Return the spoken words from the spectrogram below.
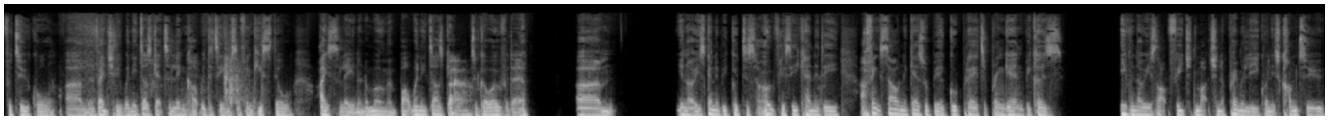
for Tuchel. Um, eventually, when he does get to link up with the teams, I think he's still isolating at the moment. But when he does get to go over there, um, you know, he's going to be good to hopefully see Kennedy. I think Saul Niguez would be a good player to bring in because even though he's not featured much in the Premier League, when it's come to you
